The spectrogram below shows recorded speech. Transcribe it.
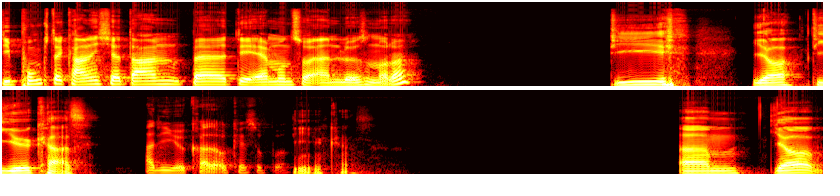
Die Punkte kann ich ja dann bei DM und so einlösen, oder? Die, ja, die Jökas. Ah, die Jökarte, okay, super. Die Jökas. Ähm, ja,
